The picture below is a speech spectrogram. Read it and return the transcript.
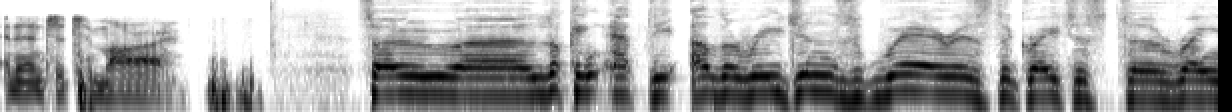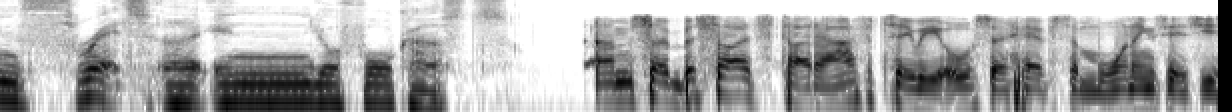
and into tomorrow. So, uh, looking at the other regions, where is the greatest uh, rain threat uh, in your forecasts? Um, so besides Tairāwhiti, we also have some warnings, as you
